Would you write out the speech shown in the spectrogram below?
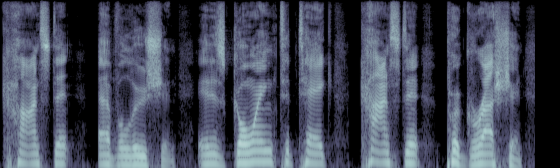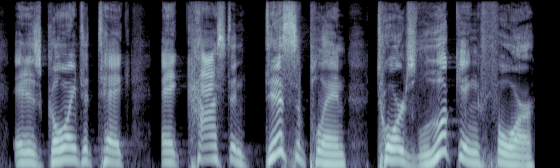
constant evolution. It is going to take constant progression. It is going to take a constant discipline towards looking for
